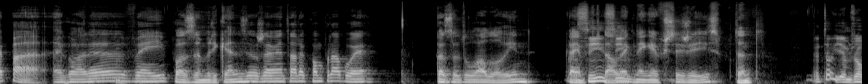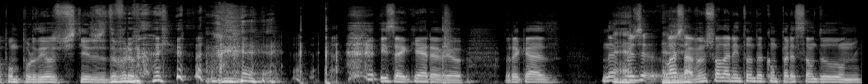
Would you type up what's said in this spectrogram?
epá, agora vem aí para os americanos, eles já devem estar a comprar bué. Por causa do Halloween. Cá em Sim, Portugal sim. é que ninguém festeja isso, portanto. Então íamos ao Pombo por Deus vestidos de vermelho. Isso é que era, meu. Por acaso. Não, mas lá está, vamos falar então da comparação do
